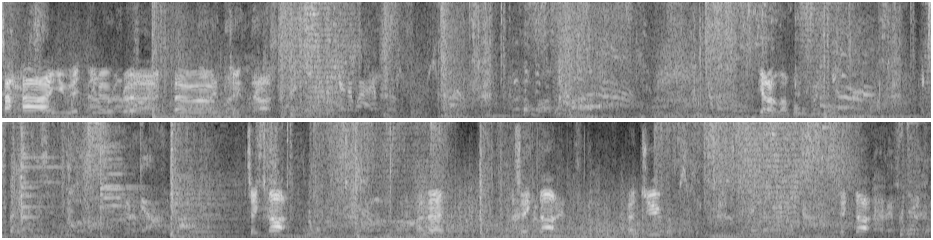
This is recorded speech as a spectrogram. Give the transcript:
Haha, you hit, you don't run. Boom! Take that. Get out of that bubble. Take that. And then take that. And you. Take that. Protego!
